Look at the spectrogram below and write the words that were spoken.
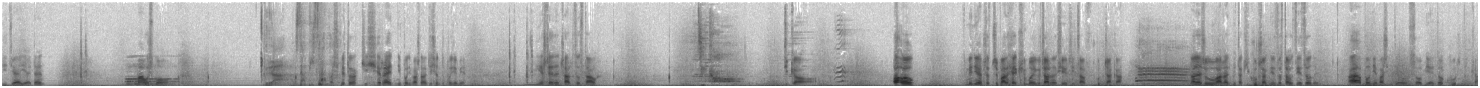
idzie jeden. Mały smok. Gra zapisana. Właściwie to jakiś średni, ponieważ na 10 poziomie. Mm, Jeszcze jeden czar został. Tika. O o! Zmieniłem przez przypadek mojego czarnoksiężnica w kurczaka. Należy uważać, by taki kurczak nie został zjedzony. A ponieważ on sobie do kurnika.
